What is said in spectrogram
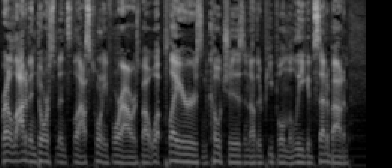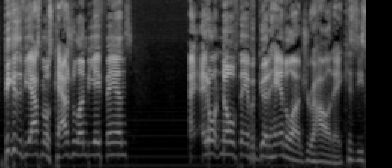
Read a lot of endorsements the last 24 hours about what players and coaches and other people in the league have said about him. Because if you ask most casual NBA fans, I, I don't know if they have a good handle on Jrue Holiday because he's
